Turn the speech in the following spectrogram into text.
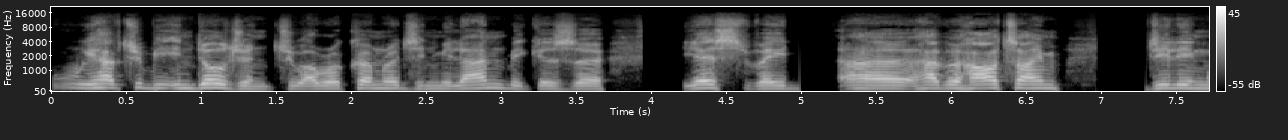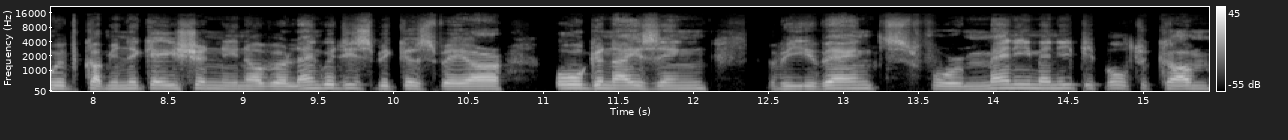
We have to be indulgent to our comrades in Milan because, uh, yes, they uh, have a hard time dealing with communication in other languages because they are organizing the event for many many people to come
